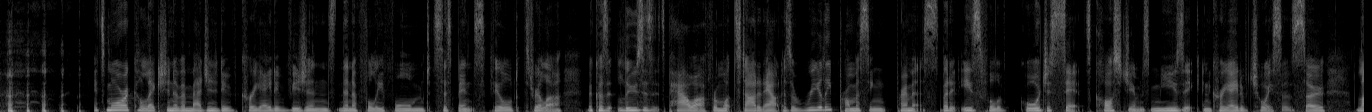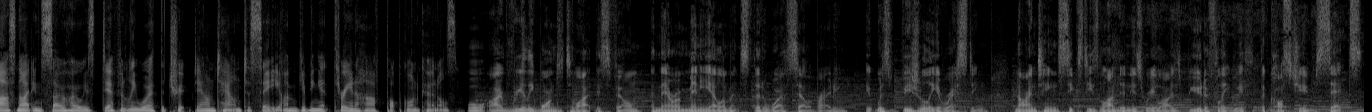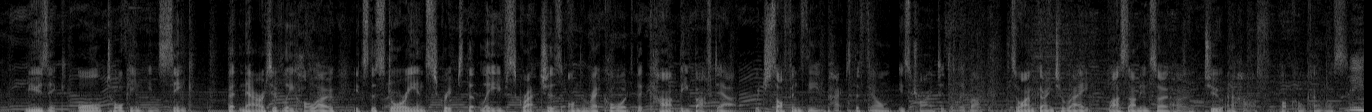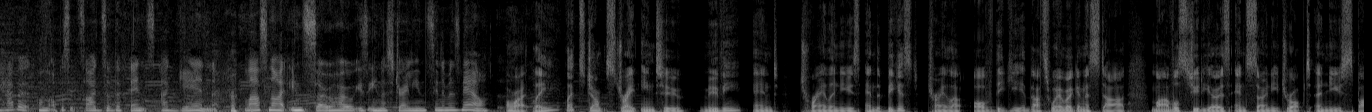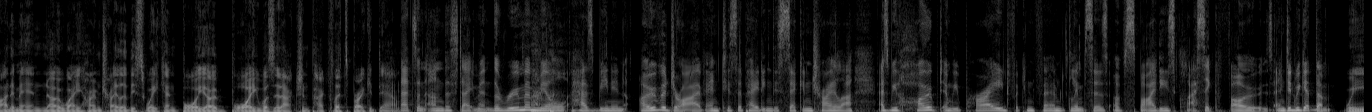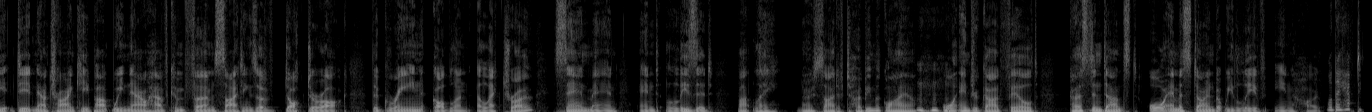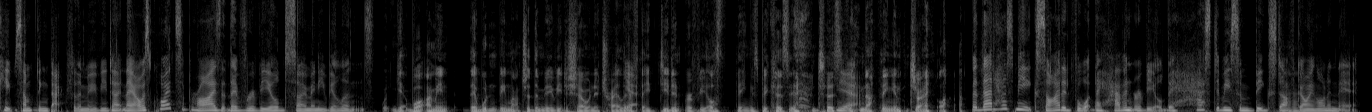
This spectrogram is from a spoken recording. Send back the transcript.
It's more a collection of imaginative, creative visions than a fully formed, suspense filled thriller because it loses its power from what started out as a really promising premise. But it is full of gorgeous sets, costumes, music, and creative choices. So, Last Night in Soho is definitely worth the trip downtown to see. I'm giving it three and a half popcorn kernels. Well, I really wanted to like this film, and there are many elements that are worth celebrating. It was visually arresting. 1960s London is realised beautifully with the costumes, sets, music, all talking in sync. But narratively hollow, it's the story and script that leave scratches on the record that can't be buffed out, which softens the impact the film is trying to deliver. So I'm going to rate Last Night in Soho two and a half popcorn kernels. There you have it, on the opposite sides of the fence again. Last Night in Soho is in Australian cinemas now. All right, Lee, let's jump straight into movie and trailer news and the biggest trailer of the year. That's where we're going to start. Marvel Studios and Sony dropped a new Spider Man No Way Home trailer this week, and boy, oh boy, was it action packed. Let's break it down. That's an understatement. The rumor mill has been in overdrive anticipating this second trailer as we hoped and we prayed for confirmed glimpses of Spidey's classic foes. And did we get them? We did now try and keep up. We now have confirmed sightings of Dr. Ock, the Green Goblin, Electro, Sandman, and Lizard. But Lee, no sight of Tobey Maguire or Andrew Garfield, Kirsten Dunst, or Emma Stone, but we live in hope. Well, they have to keep something back for the movie, don't they? I was quite surprised that they've revealed so many villains. Yeah, well, I mean, there wouldn't be much of the movie to show in a trailer Yeah. if they didn't reveal things because it just Yeah. nothing in the trailer. But that has me excited for what they haven't revealed. There has to be some big stuff mm. going on in there.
